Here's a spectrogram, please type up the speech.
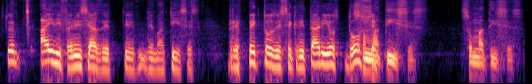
Entonces, hay diferencias de, de, matices. Respecto de secretarios, dos... Son matices, son matices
